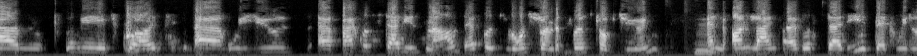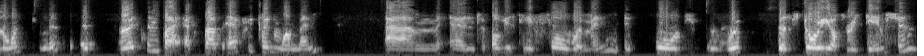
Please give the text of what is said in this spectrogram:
um, we've got, uh, we use uh, Bible studies now. That was launched on the 1st of June. Mm. An online Bible study that we launched with. It's written by a South African woman um, and obviously for women. It's called Ruth, The Story of Redemption.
